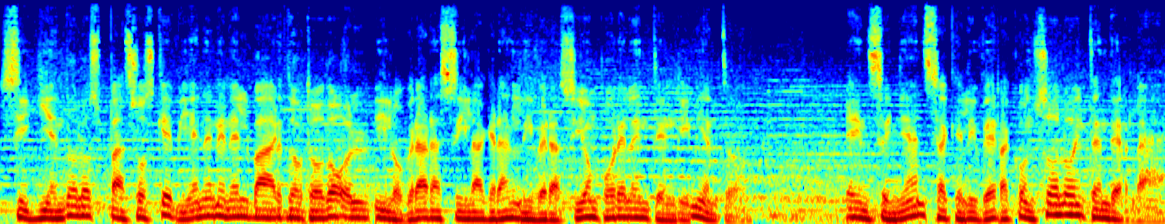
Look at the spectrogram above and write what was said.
Siguiendo los pasos que vienen en el bardo Todol y lograr así la gran liberación por el entendimiento. Enseñanza que libera con solo entenderla.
